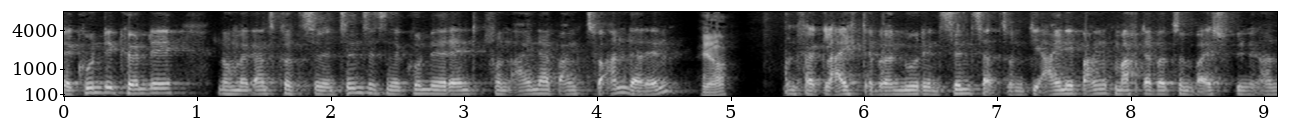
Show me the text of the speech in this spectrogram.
der Kunde könnte, nochmal ganz kurz zu den Zinssätzen, der Kunde rennt von einer Bank zur anderen Ja. und vergleicht aber nur den Zinssatz. Und die eine Bank macht aber zum Beispiel ein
